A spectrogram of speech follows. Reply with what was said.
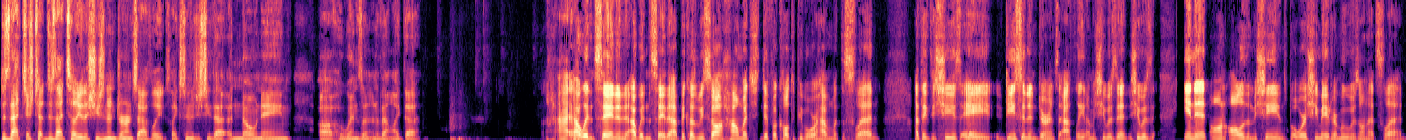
Does that just t- does that tell you that she's an endurance athlete? It's like as soon as you see that, a no name uh, who wins an event like that. I, I wouldn't say it. I wouldn't say that because we saw how much difficulty people were having with the sled. I think that she's a decent endurance athlete. I mean, she was in she was in it on all of the machines, but where she made her move was on that sled.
